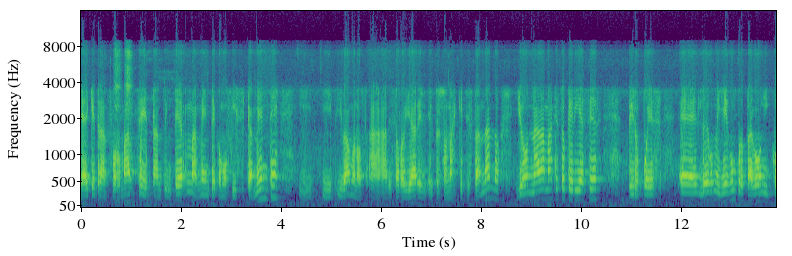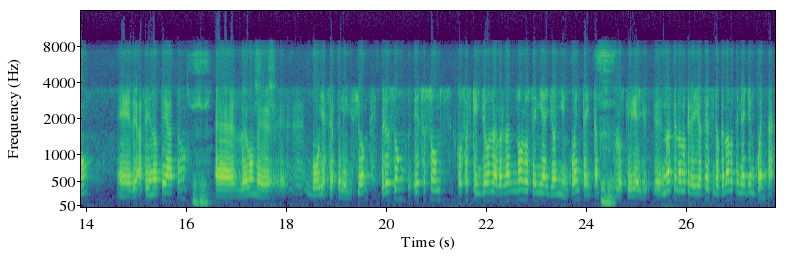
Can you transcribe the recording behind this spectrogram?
hay que transformarse tanto internamente como físicamente y, y, vámonos a, desarrollar el, el, personaje que te están dando. Yo nada más eso quería hacer, pero pues eh, luego me llega un protagónico eh, de, haciendo teatro, eh, luego me eh, voy a hacer televisión, pero son esos son cosas que yo la verdad no los tenía yo ni en cuenta y tampoco los quería yo, eh, no es que no lo quería yo hacer, sino que no los tenía yo en cuenta,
